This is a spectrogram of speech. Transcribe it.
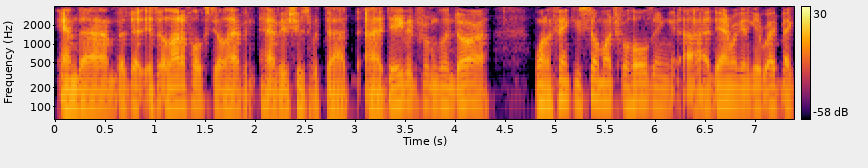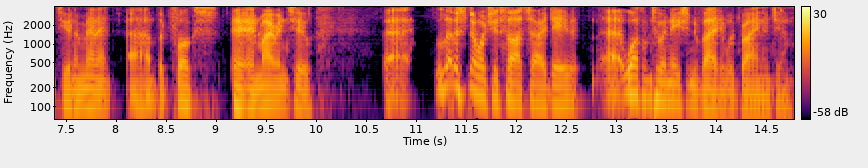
And um, but it's, a lot of folks still have have issues with that. Uh, David from Glendora, want to thank you so much for holding. Uh, Dan, we're going to get right back to you in a minute. Uh, but folks, and Myron too, uh, let us know what your thoughts are, David. Uh, welcome to a nation divided with Brian and Jim.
